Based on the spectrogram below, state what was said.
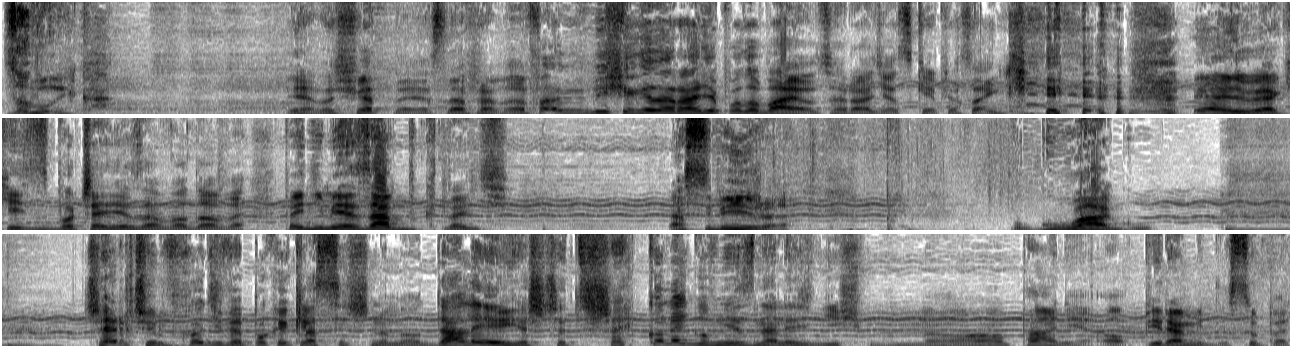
Zabójka. Nie, no świetne jest, naprawdę. Mi się generalnie podobają te radzieckie piosenki. ja nie wiem, jakieś zboczenie zawodowe. Powinni mnie zamknąć na Sybirze. W gułagu. Churchill wchodzi w epokę klasyczną. No dalej, jeszcze trzech kolegów nie znaleźliśmy. No, panie. O, piramidy, super.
